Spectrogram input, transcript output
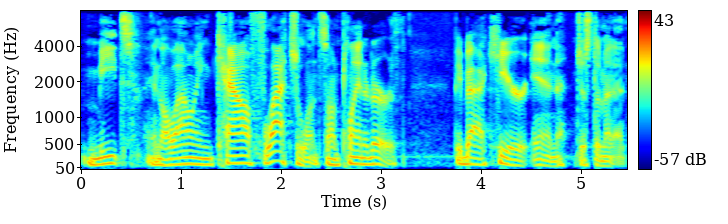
meat and allowing cow flatulence on planet Earth. Be back here in just a minute.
